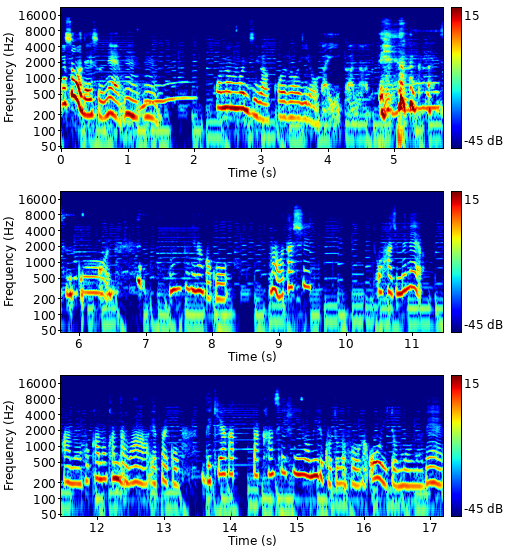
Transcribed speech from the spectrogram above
あそうですね。うんううん。んこの文字はこの色がいいかなっていう。へーすごい。本当になんかこう、まあ私をはじめね、あの他の方はやっぱりこう出来上がった完成品を見ることの方が多いと思うので、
